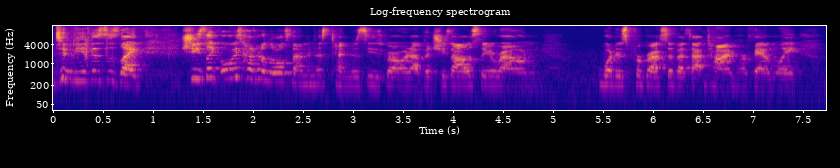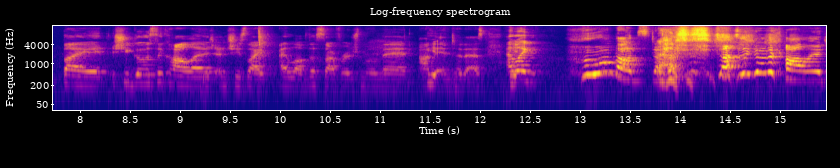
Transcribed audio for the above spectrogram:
to me this is like she's like always had her little feminist tendencies growing up and she's obviously around what is progressive at that time, her family. But she goes to college and she's like, I love the suffrage movement. I'm Yeah. into this. And Yeah. like who amongst us doesn't go to college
